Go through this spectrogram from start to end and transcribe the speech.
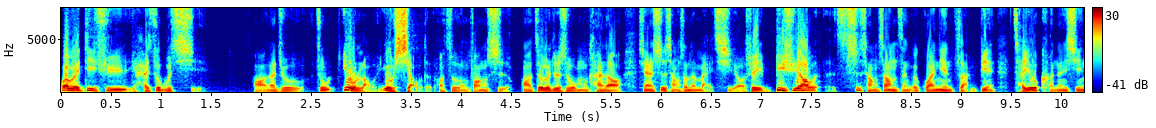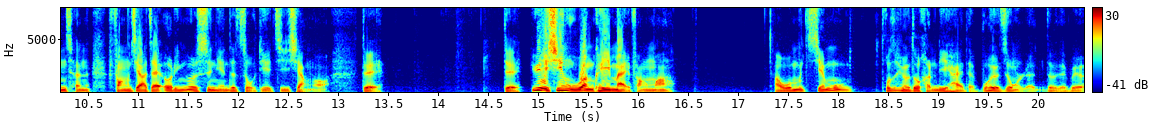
外围地区还住不起。好，那就就又老又小的啊，这种方式啊，这个就是我们看到现在市场上的买气哦，所以必须要市场上整个观念转变，才有可能形成房价在二零二四年的走跌迹象哦。对，对，月薪五万可以买房吗？啊，我们节目投资朋友都很厉害的，不会有这种人，对不对？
